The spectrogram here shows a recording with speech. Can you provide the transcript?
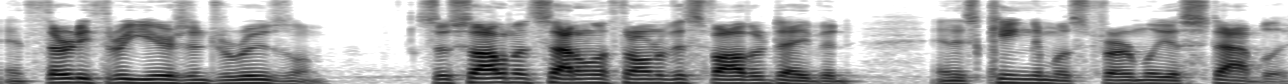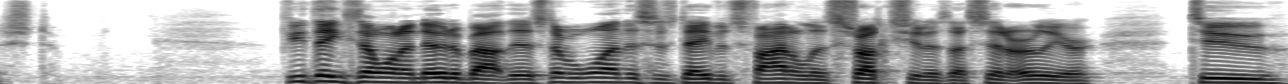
and thirty three years in Jerusalem. So Solomon sat on the throne of his father David, and his kingdom was firmly established. A few things I want to note about this. Number one, this is David's final instruction, as I said earlier, to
